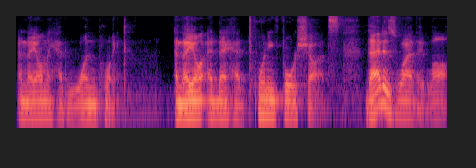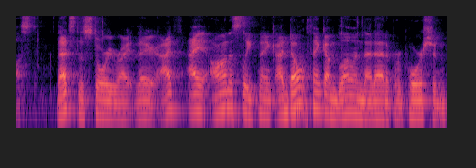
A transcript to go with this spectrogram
and they only had one point. And they and they had 24 shots. That is why they lost. That's the story right there. I I honestly think I don't think I'm blowing that out of proportion.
